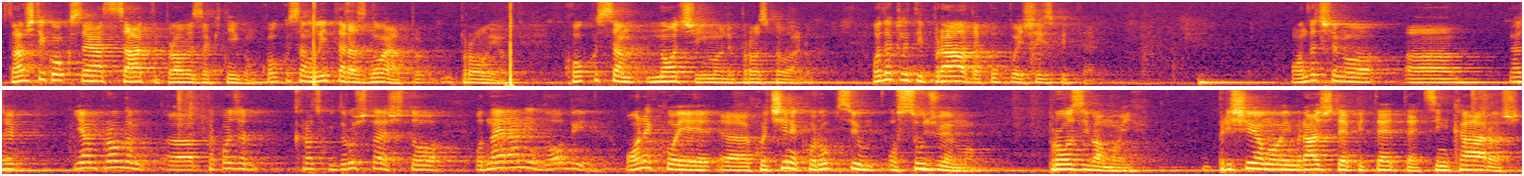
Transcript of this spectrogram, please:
znaš ti koliko sam ja sati proveo za knjigom, koliko sam litara znoja prolio, koliko sam noći imao neprospavanih, odakle ti pravo da kupuješ ispite? Onda ćemo, znači, jedan problem također hrvatskog društva je što od najranije dobi one koje, uh, koji čine korupciju osuđujemo, prozivamo ih, prišivamo im različite epitete, cinkaroš,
